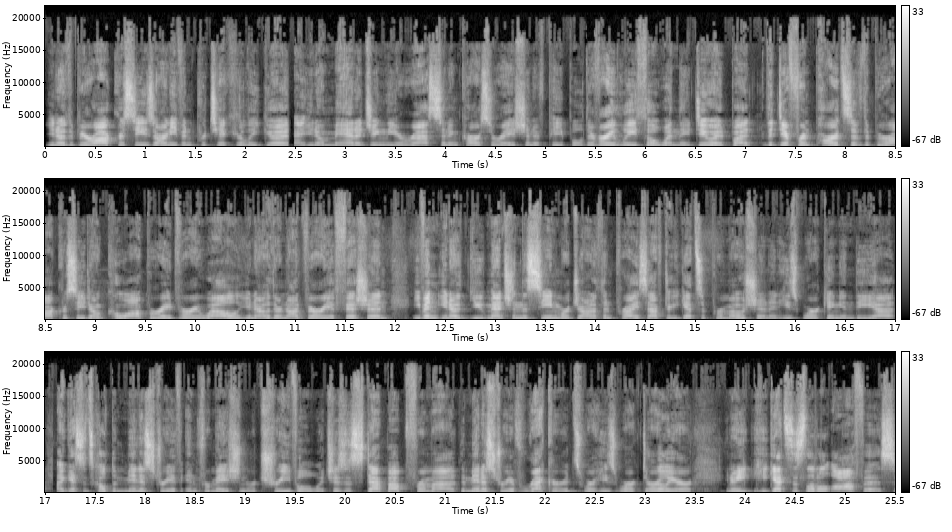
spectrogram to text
You know, the bureaucracies aren't even particularly good at you know managing the arrest arrest and incarceration of people. They're very lethal when they do it, but the different parts of the bureaucracy don't cooperate very well. You know, they're not very efficient. Even, you know, you mentioned the scene where Jonathan Pryce, after he gets a promotion and he's working in the, uh, I guess it's called the Ministry of Information Retrieval, which is a step up from uh, the Ministry of Records where he's worked earlier. You know, he, he gets this little office.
